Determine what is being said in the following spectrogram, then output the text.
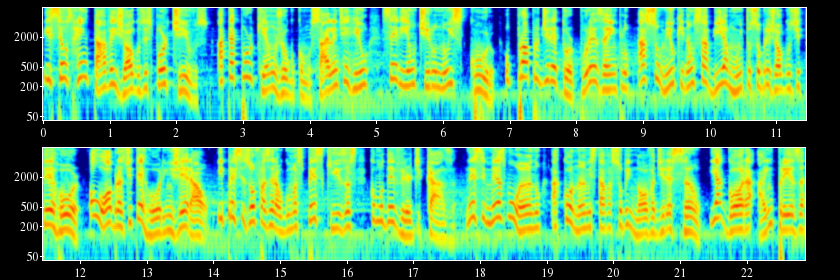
e seus rentáveis jogos esportivos. Até porque um jogo como Silent Hill seria um tiro no escuro. O próprio diretor, por exemplo, assumiu que não sabia muito sobre jogos de terror, ou obras de terror em geral, e precisou fazer algumas pesquisas como dever de casa. Nesse mesmo ano, a Konami estava sob nova direção, e agora a empresa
